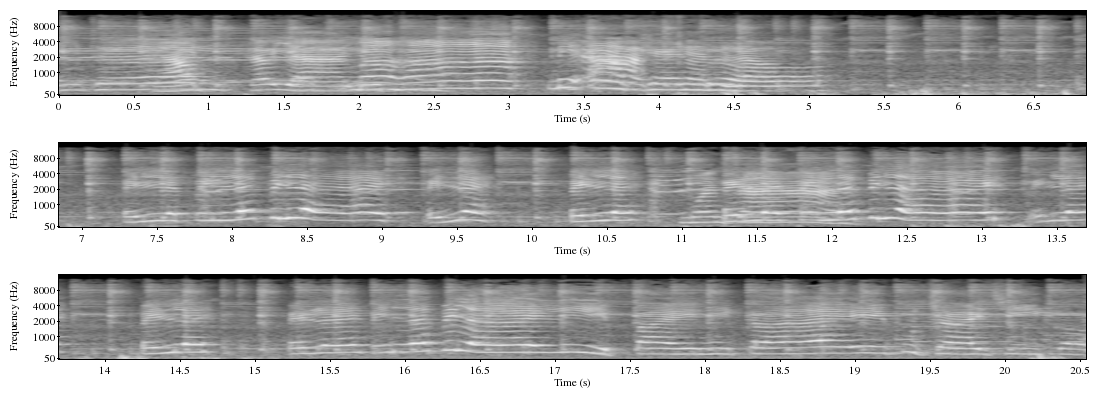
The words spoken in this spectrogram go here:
อยู่เทิแล้วนแล้วอย่าหยุมาด หาไม่อาจแค่นเรา ไปเลยไปเลยไปเลยไปเลยไปเลย มวนไปจ้าเลยไปเลยไปเลยไปเลยไปเลยไปเลยไปเลยไปเลยรีบไปให้ไกล ผู้ชายชีกอ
